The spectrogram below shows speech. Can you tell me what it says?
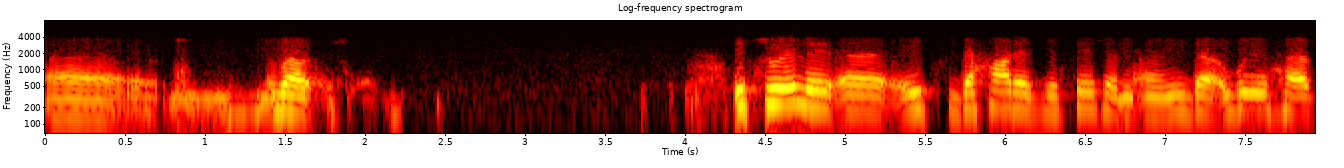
Uh, well, it's really uh, it's the hardest decision, and uh, we have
